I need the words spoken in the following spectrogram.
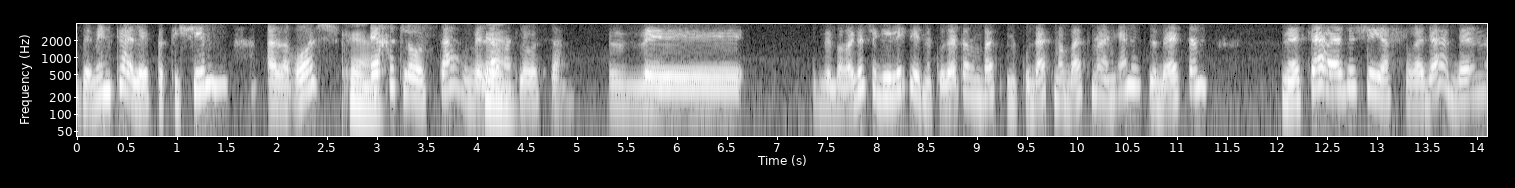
במין כאלה פטישים על הראש, כן. איך את לא עושה ולמה כן. את לא עושה. ו... וברגע שגיליתי את נקודת, המבט, נקודת מבט מעניינת, זה בעצם מייצר איזושהי הפרדה בין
